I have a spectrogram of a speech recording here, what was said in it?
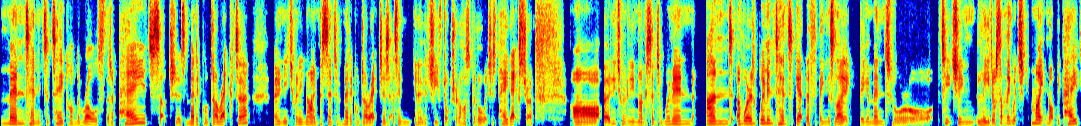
men tending to take on the roles that are paid, such as medical director. Only 29% of medical directors, as in you know the chief doctor at a hospital, which is paid extra, are only 29% of women. And, and whereas women tend to get the things like being a mentor or teaching lead or something which might not be paid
